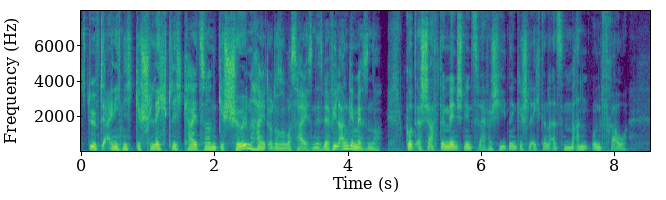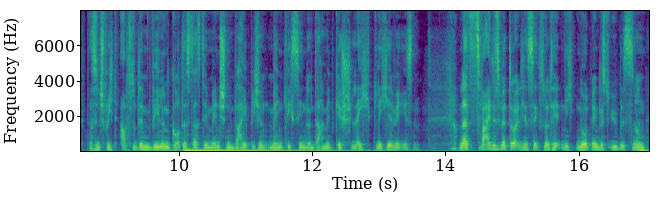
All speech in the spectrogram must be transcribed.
Es dürfte eigentlich nicht Geschlechtlichkeit, sondern Geschönheit oder sowas heißen. Das wäre viel angemessener. Gott erschafft den Menschen in zwei verschiedenen Geschlechtern als Mann und Frau. Das entspricht absolut dem Willen Gottes, dass die Menschen weiblich und männlich sind und damit geschlechtliche Wesen. Und als zweites wird deutlich, dass Sexualität nicht notwendig des Übels, sondern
